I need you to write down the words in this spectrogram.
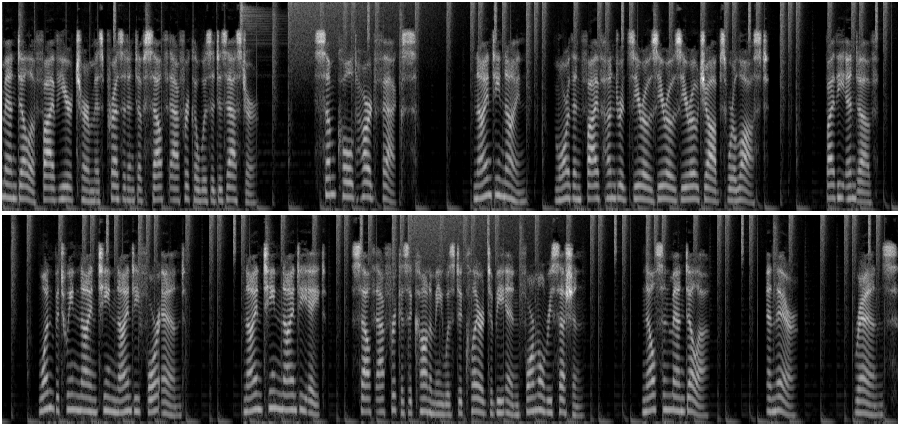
Mandela five-year term as President of South Africa was a disaster. Some cold hard facts. 99, more than 500,000 jobs were lost. By the end of 1 between 1994 and 1998, South Africa's economy was declared to be in formal recession. Nelson Mandela. And there. Rands.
